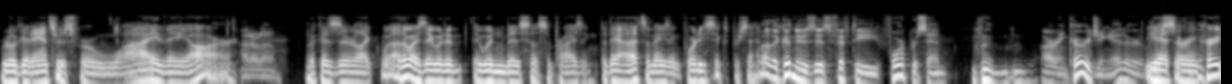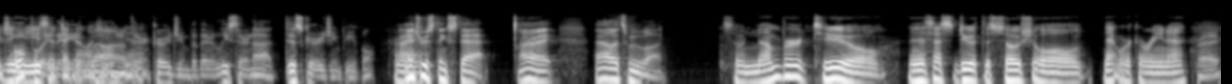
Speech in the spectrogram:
real good answers for why they are I don't know. because they're like, well, otherwise they would have they wouldn't be so surprising. But yeah, that's amazing, forty six percent. Well, the good news is 54% are encouraging it, or at least Yes, or encouraging the use of they- technology. Well, I don't know if they're encouraging, but they're, at least they're not discouraging people. Right. Interesting stat. All right. Now let's move on. So number two, and this has to do with the social network arena, Right.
